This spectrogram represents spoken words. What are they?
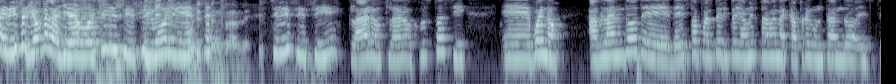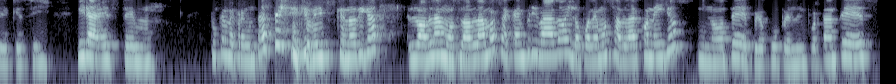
me dice, yo me la llevo. Sí, sí, sí, muy bien. Indispensable. Sí, sí, sí, claro, claro, justo así. Eh, bueno, hablando de, esta parte, ahorita ya me estaban acá preguntando, este, que sí. Mira, este, tú que me preguntaste, que me dices que no diga, lo hablamos, lo hablamos acá en privado y lo podemos hablar con ellos y no te preocupes, lo importante es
